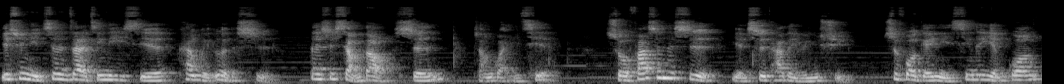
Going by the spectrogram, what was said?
也许你正在经历一些看为恶的事。但是想到神掌管一切，所发生的事也是他的允许，是否给你新的眼光，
